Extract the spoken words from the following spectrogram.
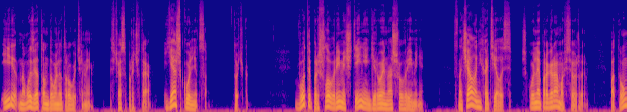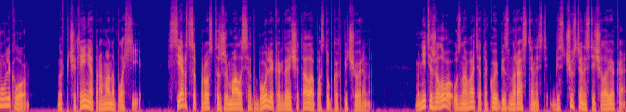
и, на мой взгляд, он довольно трогательный. Сейчас я прочитаю. «Я школьница. Точка. Вот и пришло время чтения героя нашего времени. Сначала не хотелось. Школьная программа все же. Потом увлекло. Но впечатления от романа плохие. Сердце просто сжималось от боли, когда я читала о поступках Печорина. Мне тяжело узнавать о такой безнравственности, бесчувственности человека.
